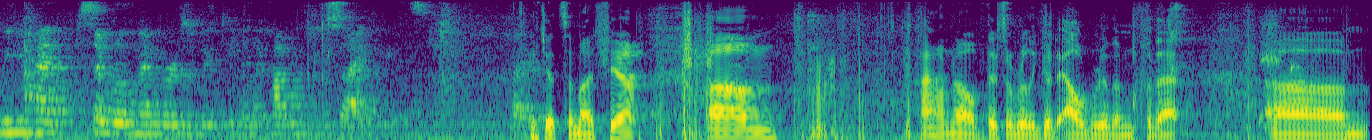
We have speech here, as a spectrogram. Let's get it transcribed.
when you had several members of the team, like how did you decide to get so much? Yeah. Um, I don't know if there's a really good algorithm for that. Um,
